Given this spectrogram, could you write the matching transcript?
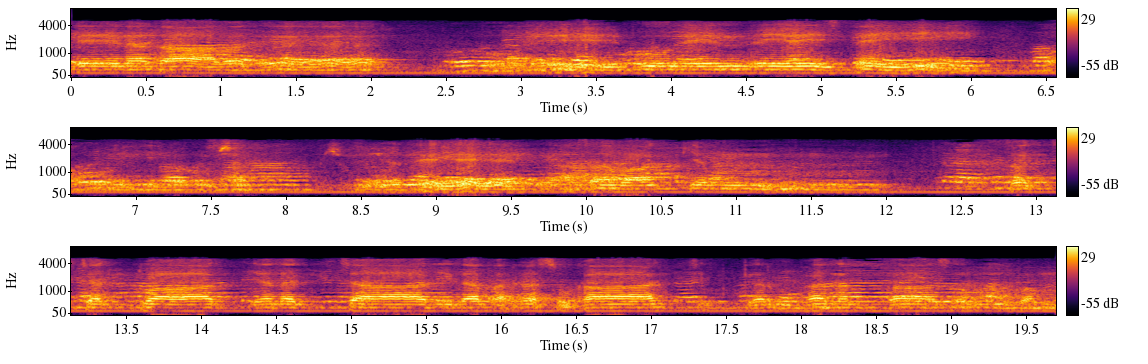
तेन तावत्। भूतेन्द्रियैस्तैः श्रूयते स च्चत्वाद्यदच्चारिलपरसुखाच्चिगर्भदत्वा स्वरूपम्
